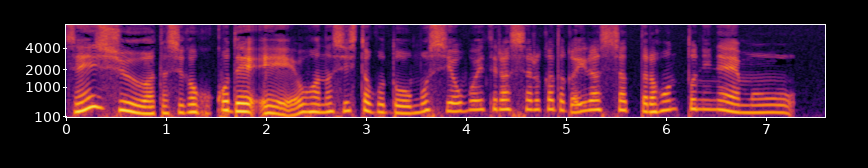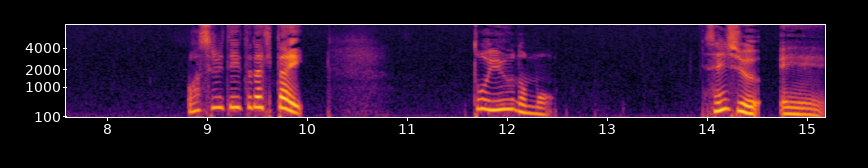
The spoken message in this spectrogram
先週私がここで、えー、お話ししたことをもし覚えてらっしゃる方がいらっしゃったら本当にね、もう忘れていただきたい。というのも、先週、えー、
